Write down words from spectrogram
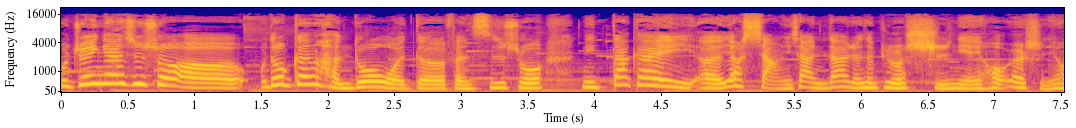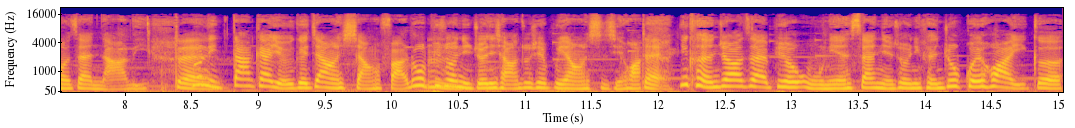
我觉得应该是说，呃，我都跟很多我的粉丝说，你大概呃要想一下，你大概人生，比如说十年以后、二十年后在哪里？对，如果你大概有一个这样的想法，如果比如说嗯你觉得你想要做些不一样的事情的话，对你可能就要在，比如五年、三年的时候，你可能就规划一个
